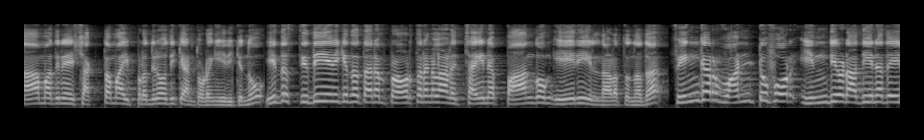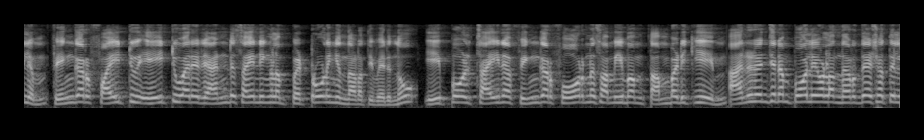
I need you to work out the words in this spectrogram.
നാം അതിനെ ശക്തമായി പ്രതിരോധിക്കാൻ തുടങ്ങിയിരിക്കുന്നു. ഇത് സ്ഥിരീകരിക്കുന്ന തരം പ്രവർത്തനങ്ങളാണ് ചൈന പാങ്കോങ് ഏരിയയിൽ നടത്തുന്നത്. ഫിംഗർ വൺ ടു ഫോർ ഇന്ത്യയുടെ അധീനതയിലും ഫിംഗർ ഫൈവ് ടു എയ്റ്റ് വരെ രണ്ട് സൈന്യങ്ങളും പെട്രോളിംഗും നടത്തി വരുന്നു. ഇപ്പോൾ ചൈന ഫിംഗർ ഫോറിന് സമീപം തമ്പടിക്കുകയും അനുരഞ്ജനം പോലെയുള്ള നിർദ്ദേശത്തിൽ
